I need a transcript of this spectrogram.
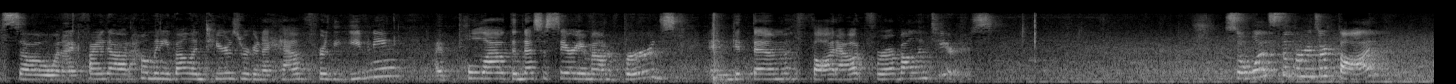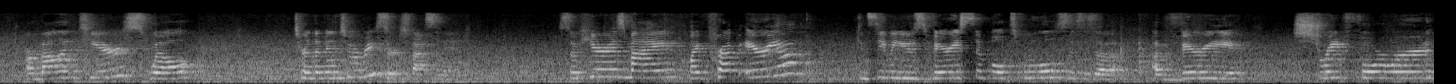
So when I find out how many volunteers we're gonna have for the evening, I pull out the necessary amount of birds and get them thawed out for our volunteers. So once the birds are thawed, our volunteers will turn them into a research specimen. So here is my, my prep area. You can see we use very simple tools. This is a, a very straightforward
